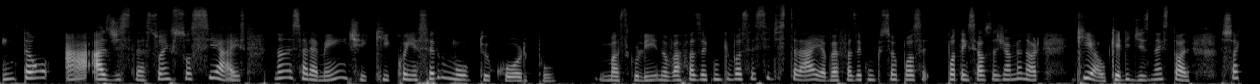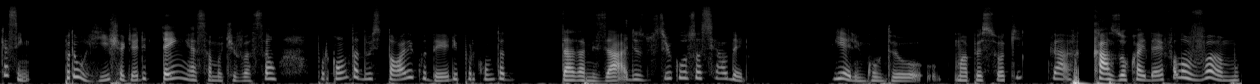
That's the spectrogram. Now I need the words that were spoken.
Então, há as distrações sociais, não necessariamente que conhecer um outro corpo, masculino vai fazer com que você se distraia, vai fazer com que seu potencial seja menor, que é o que ele diz na história. Só que assim, para o Richard, ele tem essa motivação por conta do histórico dele, por conta das amizades, do círculo social dele. E ele encontrou uma pessoa que casou com a ideia e falou: vamos.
